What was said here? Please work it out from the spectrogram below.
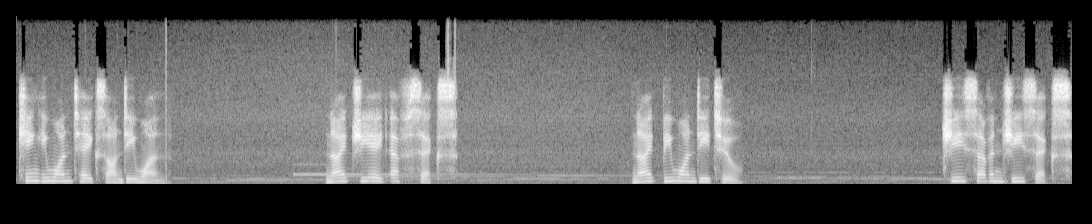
king e1 takes on d1 knight g8 f6 knight b1 d2 g7 g6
